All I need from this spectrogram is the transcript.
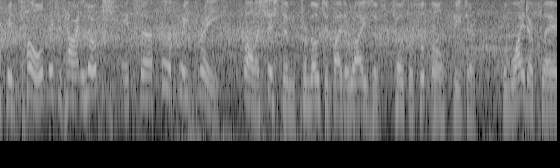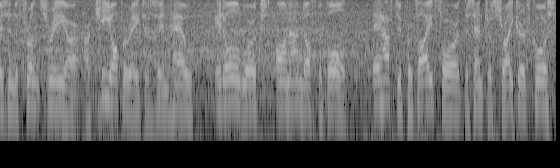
We've been told this is how it looks. It's a 4-3-3. Well, a system promoted by the rise of total football, Peter. The wider players in the front three are, are key operators in how it all works on and off the ball. They have to provide for the central striker, of course,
